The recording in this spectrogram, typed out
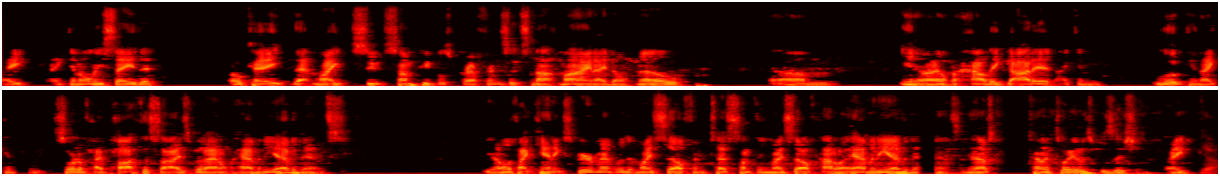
Right? I can only say that okay, that might suit some people's preference. It's not mine. I don't know. Um, you know, I don't know how they got it. I can look and I can sort of hypothesize, but I don't have any evidence. You know, if I can't experiment with it myself and test something myself, how do I have any evidence? I mean, that's kind of Toyota's position, right? Yeah.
